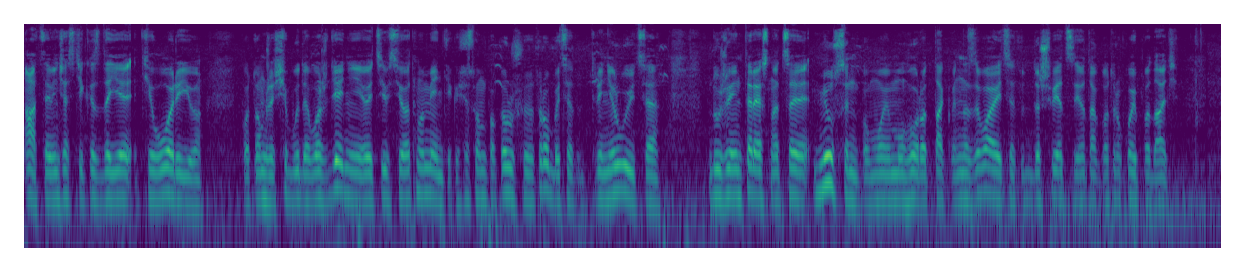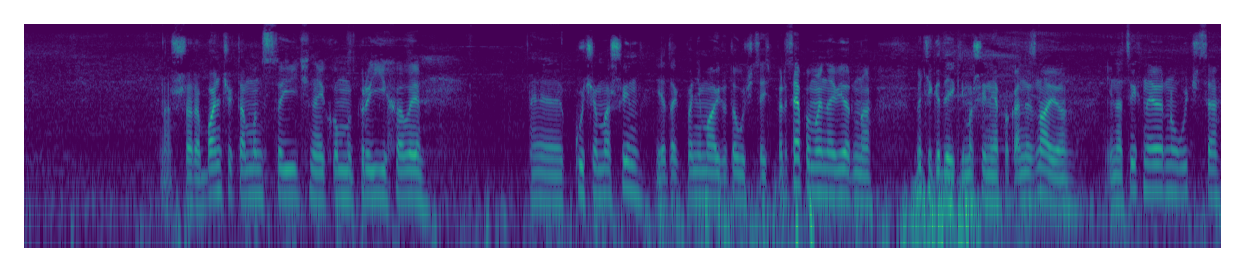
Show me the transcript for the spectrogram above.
а це він зараз тільки здає теорію, потім же ще буде вождення і оці всі от моментики. Зараз вам покажу, що тут робиться, тут тренуються. Дуже інтересно. Це Мюсен, по-моєму, город так він називається. Тут до Швеції отак от рукою подати. Наш шарабанчик там он стоїть, на якому ми приїхали. Е, Куча машин, я так розумію, тут учаться із прицепами, мабуть. Ну, тільки деякі машини я поки не знаю. І на цих, мабуть, учаться.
